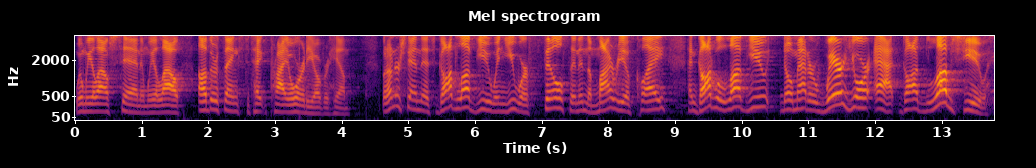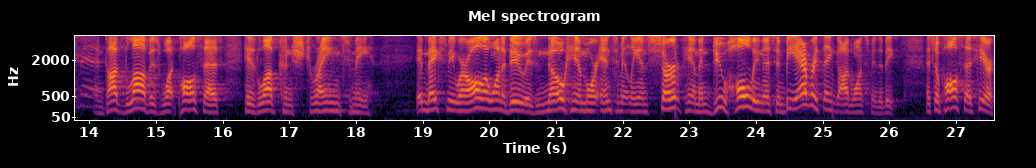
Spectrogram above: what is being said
when we allow sin and we allow other things to take priority over Him. But understand this God loved you when you were filth and in the miry of clay, and God will love you no matter where you're at. God loves you. Amen. And God's love is what Paul says His love constrains me. It makes me where all I want to do is know Him more intimately and serve Him and do holiness and be everything God wants me to be. And so Paul says here,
